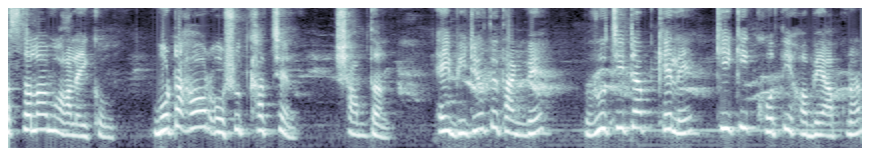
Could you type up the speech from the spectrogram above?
আসসালামু আলাইকুম। মোটা হওয়ার ওষুধ খাচ্ছেন? সাবধান। এই ভিডিওতে থাকবে রুচিটাপ খেলে কি কি ক্ষতি হবে আপনার?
